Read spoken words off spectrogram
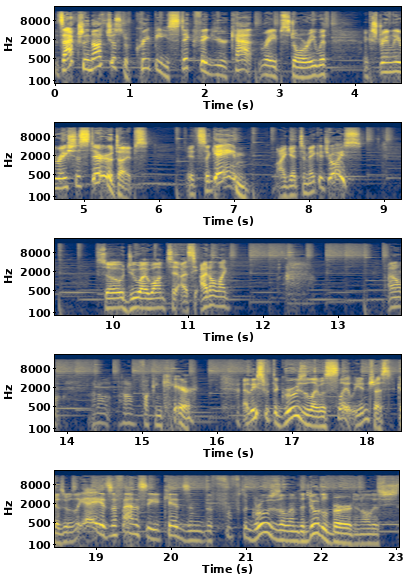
It's actually not just a creepy stick figure cat rape story with extremely racist stereotypes. It's a game. I get to make a choice. So, do I want to? I see. I don't like. I don't. I don't. I don't fucking care. At least with the Gruzel, I was slightly interested because it was like, hey, it's a fantasy of kids and the the Gruzel and the Doodle Bird and all this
